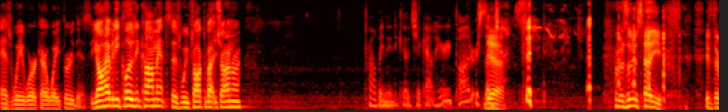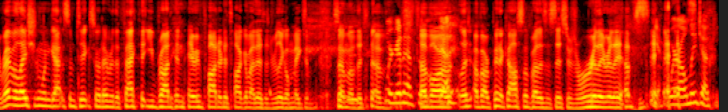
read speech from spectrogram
as we work our way through this. Y'all have any closing comments as we've talked about genre? Probably need to go check out Harry Potter Yeah. sometime. But let me just tell you, if the Revelation one got some ticks or whatever, the fact that you brought in Harry Potter to talk about this is really going to make some some of the of, We're gonna have some- of our yeah. of our Pentecostal brothers and sisters really really upset. yeah, we're only joking.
